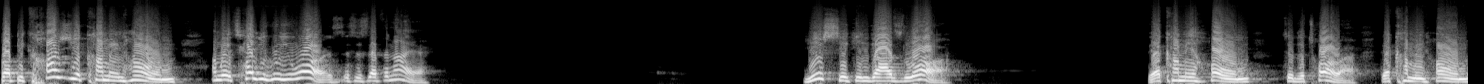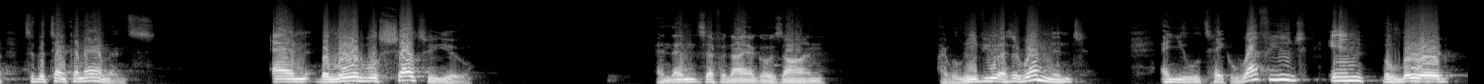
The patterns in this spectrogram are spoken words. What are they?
But because you're coming home, I'm going to tell you who you are. This is Zephaniah. You're seeking God's law. They're coming home to the Torah. They're coming home to the Ten Commandments. And the Lord will shelter you. And then Zephaniah goes on, I will leave you as a remnant and you will take refuge in the Lord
